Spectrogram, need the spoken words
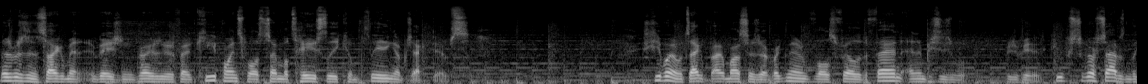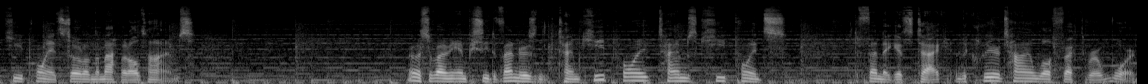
This was in Sacrament Invasion, gradually defend key points while simultaneously completing objectives. Key point will attack back monsters at regular intervals fail to defend, and NPCs will be defeated. Keep score stabs on the key points stored on the map at all times. Remember surviving NPC defenders and time key point times key points defendant gets attacked, and the clear time will affect the reward.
